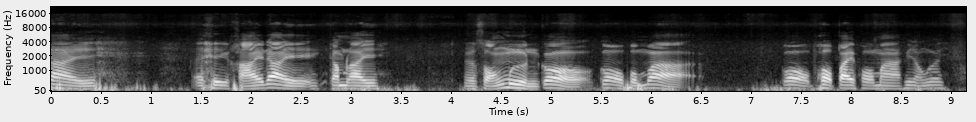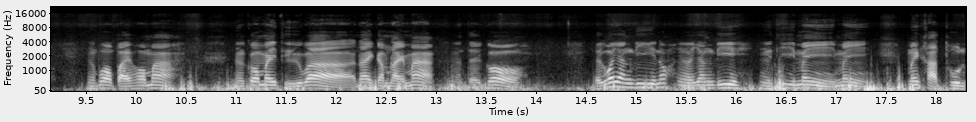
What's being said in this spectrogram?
ได้ขายได้กำไรสองหมื่นก็ก็ผมว่า ก็พอไปพอมาพี่น้องเอ้ยเออพอไปพอมาเออก็ไม่ถือว่าได้กำไรมาก แต่ก็ แต่ก็ยังดีเนาะยังดีที่ไม่ไม่ไม่ขาดทุน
